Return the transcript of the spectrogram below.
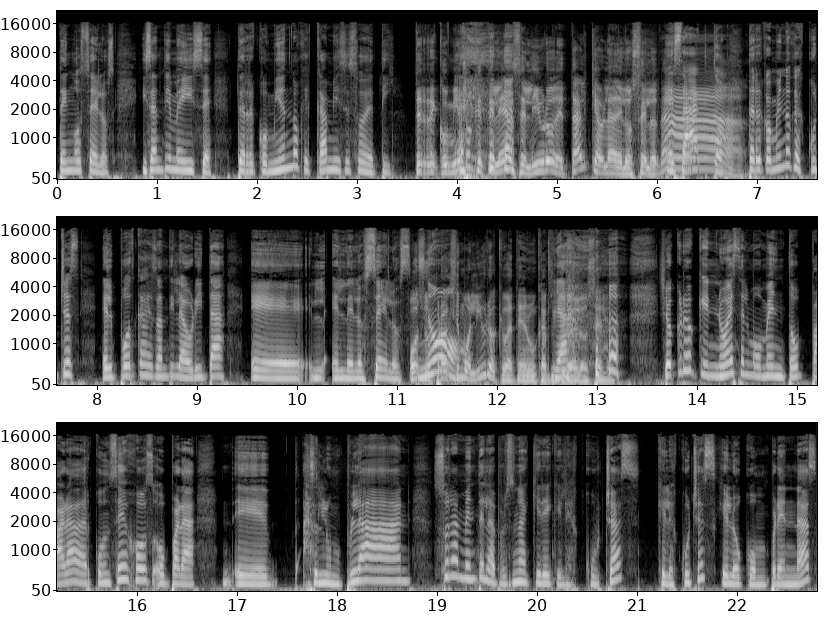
tengo celos, y Santi me dice, te recomiendo que cambies eso de ti. Te recomiendo que te leas el libro de tal que habla de los celos. Ah. Exacto. Te recomiendo que escuches el podcast de Santi Laurita, eh, el, el de los celos. O su no, próximo libro que va a tener un capítulo Claro. de los celos. Yo creo que no es el momento para dar consejos o para eh, hacerle un plan. Solamente la persona quiere que le escuchas, que le escuches, que lo comprendas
